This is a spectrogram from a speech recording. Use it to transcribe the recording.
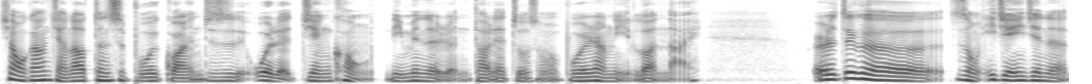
像我刚刚讲到，灯是不会关，就是为了监控里面的人到底在做什么，不会让你乱来。而这个这种一间一间的，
